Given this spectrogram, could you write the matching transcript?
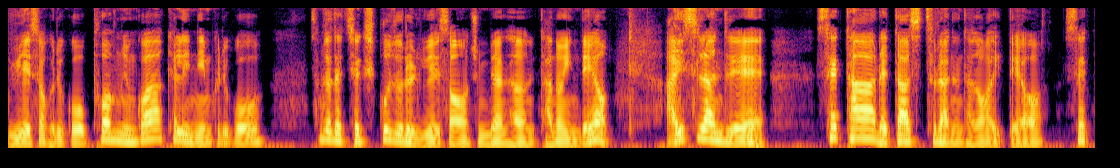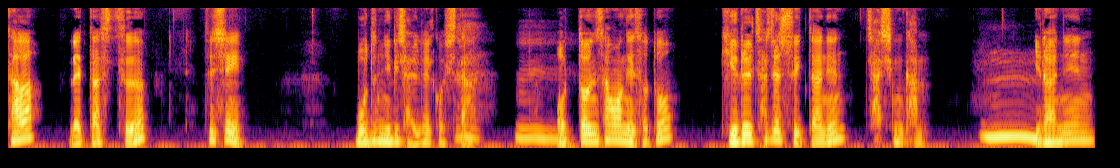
위해서 그리고 프엄님과 캘리님 그리고 삼자대책 식구들을 위해서 준비한 단어, 단어 인데요. 아이슬란드에 þetta reddast라는 단어가 있대요. þetta reddast. 뜻이 모든 일이 잘 될 것이다. 음. 어떤 상황에서도 길을 찾을 수 있다는 자신감이라는 음.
